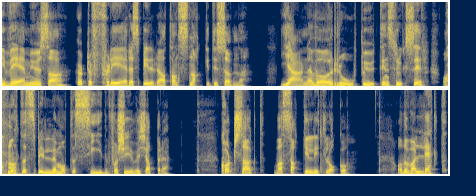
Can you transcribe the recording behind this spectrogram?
I VM i USA hørte flere spillere at han snakket i søvne gjerne ved å rope ut instrukser om at spillet måtte sideforskyve kjappere. Kort sagt var Sakki litt loco, og det var lett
